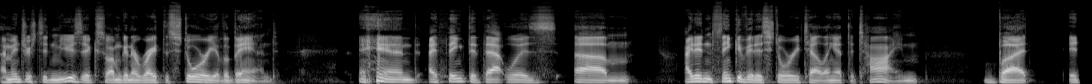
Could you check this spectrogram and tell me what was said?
I'm interested in music, so I'm going to write the story of a band. And I think that that was, um, I didn't think of it as storytelling at the time, but it,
